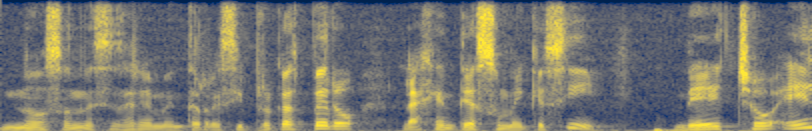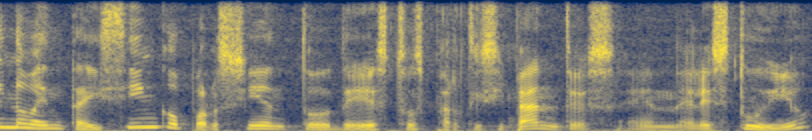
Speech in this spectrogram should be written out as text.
no son necesariamente recíprocas, pero la gente asume que sí. De hecho, el 95% de estos participantes en el estudio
